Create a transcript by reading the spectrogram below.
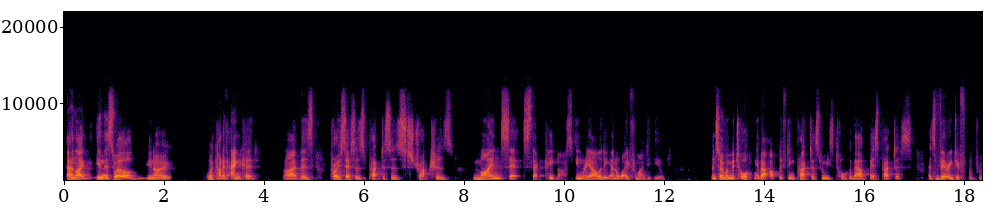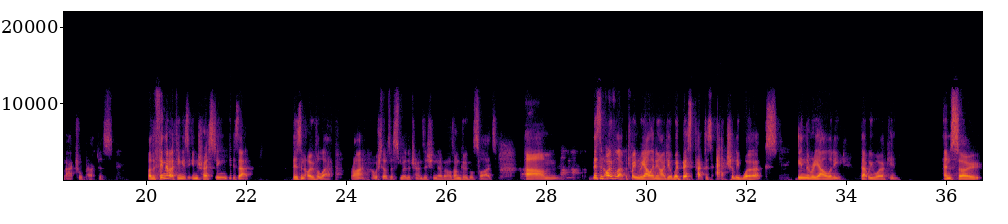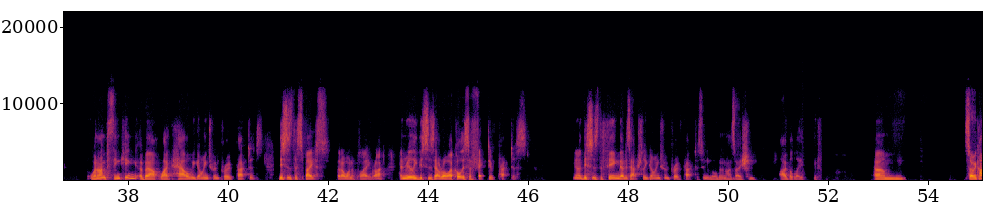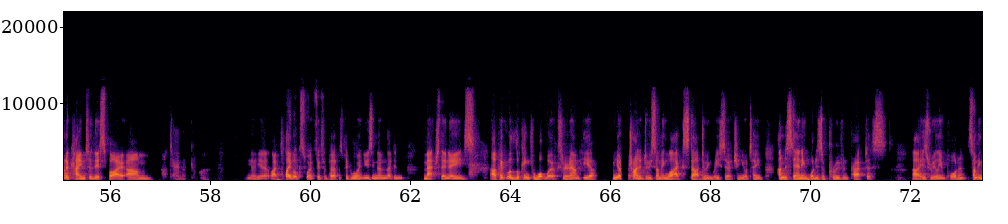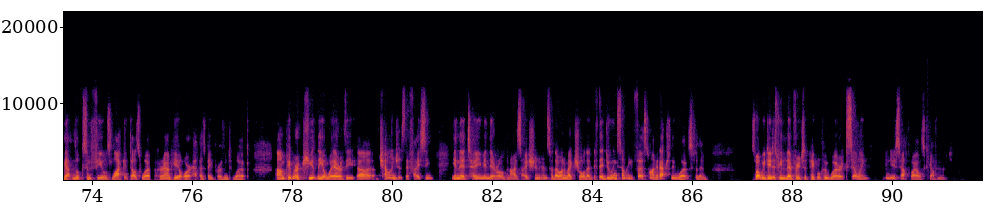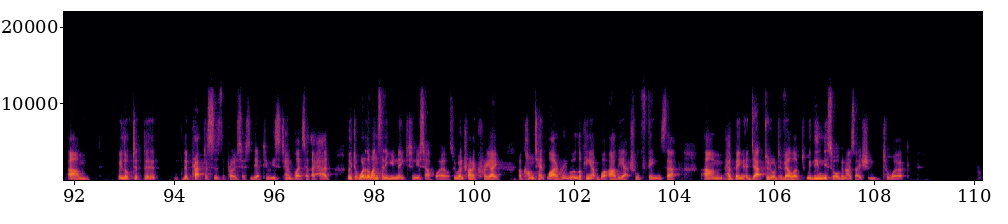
and like in this world, you know, we're kind of anchored, right? There's processes, practices, structures, mindsets that keep us in reality and away from ideal. And so when we're talking about uplifting practice, when we talk about best practice, it's very different from actual practice. But the thing that I think is interesting is that there's an overlap, right? I wish there was a smoother transition there, but I was on Google Slides. Um, there's an overlap between reality and ideal where best practice actually works in the reality that we work in. And so when I'm thinking about like how are we going to improve practice, this is the space that I want to play, right? And really this is our role. I call this effective practice. You know, this is the thing that is actually going to improve practice in an organization, I believe. Um, so we kind of came to this by, um, oh, damn it, come on. Yeah, yeah, like playbooks weren't fit for purpose. People weren't using them. They didn't match their needs. Uh, people were looking for what works around here. When you're trying to do something like start doing research in your team, understanding what is a proven practice uh, is really important. Something that looks and feels like it does work around here or it has been proven to work. Um, people are acutely aware of the uh, challenges they're facing in their team, in their organization. And so they want to make sure that if they're doing something the first time, it actually works for them. So what we did is we leveraged the people who were excelling in New South Wales government. Um, we looked at the, the practices, the processes, the activities, the templates that they had, looked at what are the ones that are unique to New South Wales. We weren't trying to create a content library. We're looking at what are the actual things that um, have been adapted or developed within this organisation to work.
